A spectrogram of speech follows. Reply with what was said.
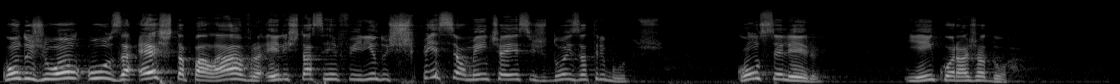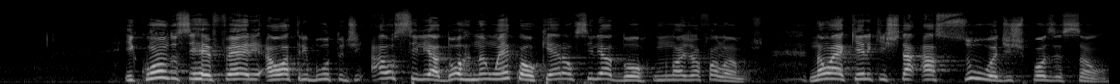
Quando João usa esta palavra, ele está se referindo especialmente a esses dois atributos: conselheiro e encorajador. E quando se refere ao atributo de auxiliador, não é qualquer auxiliador, como nós já falamos. Não é aquele que está à sua disposição.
